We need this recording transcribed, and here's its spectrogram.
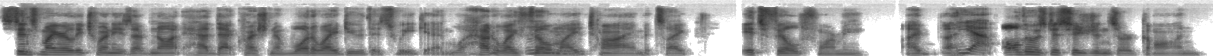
since my early 20s i've not had that question of what do i do this weekend? Well how do i fill my time? It's like it's filled for me. I, I Yeah. all those decisions are gone.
